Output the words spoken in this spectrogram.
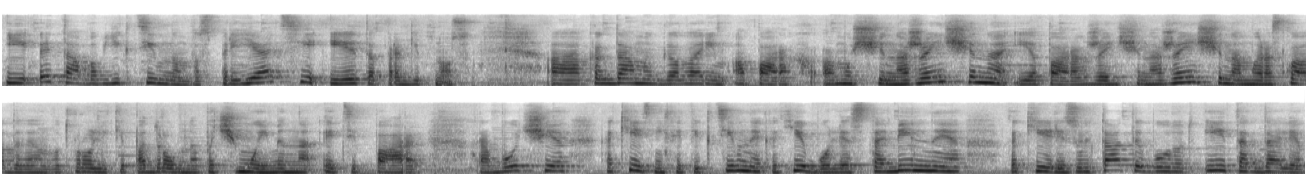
А, и это об объективном восприятии, и это про гипноз. А, когда мы говорим о парах мужчина-женщина и о парах женщина-женщина, мы раскладываем вот в ролике подробно, почему именно эти пары рабочие, какие из них эффективные, какие более стабильные, какие результаты будут и так далее.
